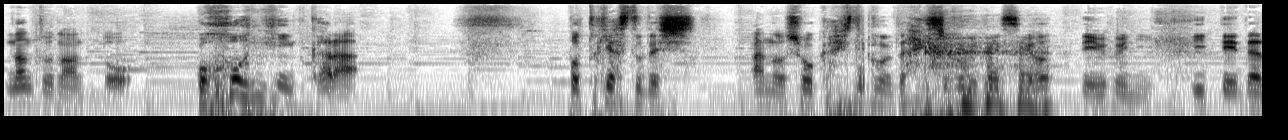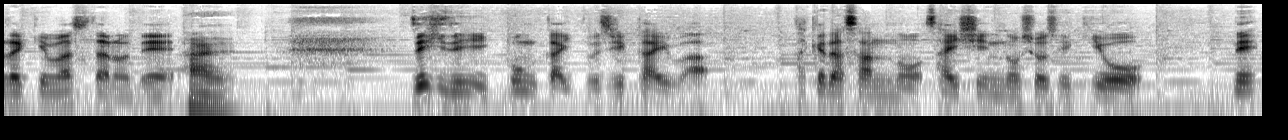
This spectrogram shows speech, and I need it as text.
なんとなんと、ご本人から、ポッドキャストでし、あの、紹介しても大丈夫ですよっていうふうに言っていただきましたので、はい。ぜひぜひ今回と次回は、武田さんの最新の書籍をね、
